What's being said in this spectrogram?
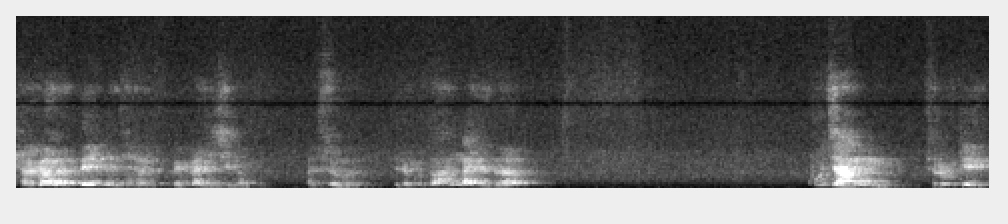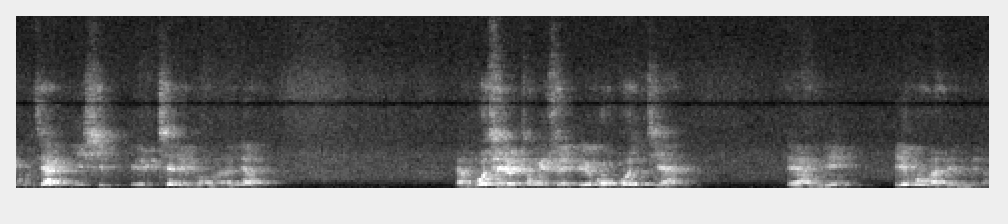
결과가 어떠 있는지는 몇 가지 지금 말씀을 드렸고 또 한 가지 더 9장 출애굽기 9장 21절에 보면요 모세를 통해서 일곱 곳 지향 재앙이 예고가 됩니다.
